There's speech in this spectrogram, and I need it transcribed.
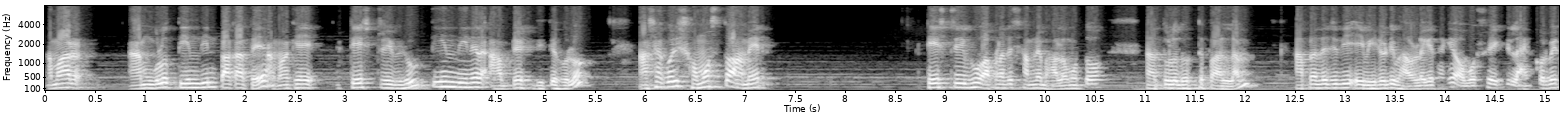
আমার আমগুলো তিন দিন পাকাতে আমাকে টেস্ট রিভিউ তিন দিনের আপডেট দিতে হলো। আশা করি সমস্ত আমের টেস্ট রিভিউ আপনাদের সামনে ভালো মতো তুলে ধরতে পারলাম। আপনাদের যদি এই ভিডিওটি ভালো লেগে থাকে, অবশ্যই একটি লাইক করবেন।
